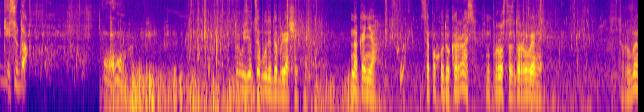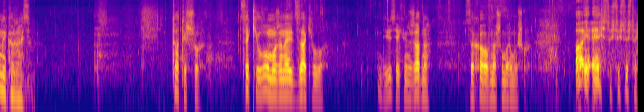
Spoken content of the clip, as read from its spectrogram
Іди сюди. Ого. Друзі, оце буде добрячий на коня. Це походу карась, ну просто здоровенний. Здоровенний карась. Та ти що? Це кіло, може навіть за кіло. Дивіться, як він жадно захавав нашу мармишку. Ай, ай, стой, стой, стой, стой.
